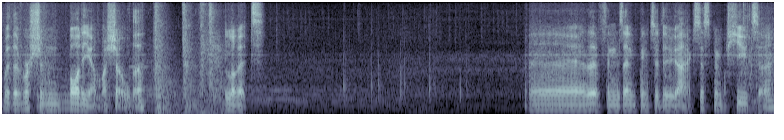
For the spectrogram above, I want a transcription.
with a Russian body on my shoulder. Love it. Uh, I there's anything to do. Access computer.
